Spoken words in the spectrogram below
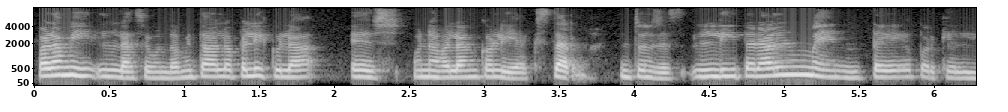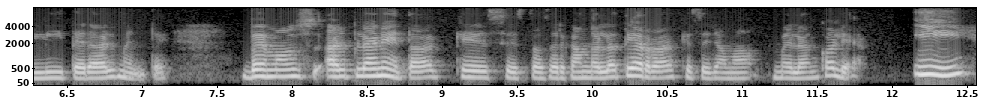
Para mí, la segunda mitad de la película es una melancolía externa. Entonces, literalmente, porque literalmente, vemos al planeta que se está acercando a la Tierra, que se llama melancolía. Y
